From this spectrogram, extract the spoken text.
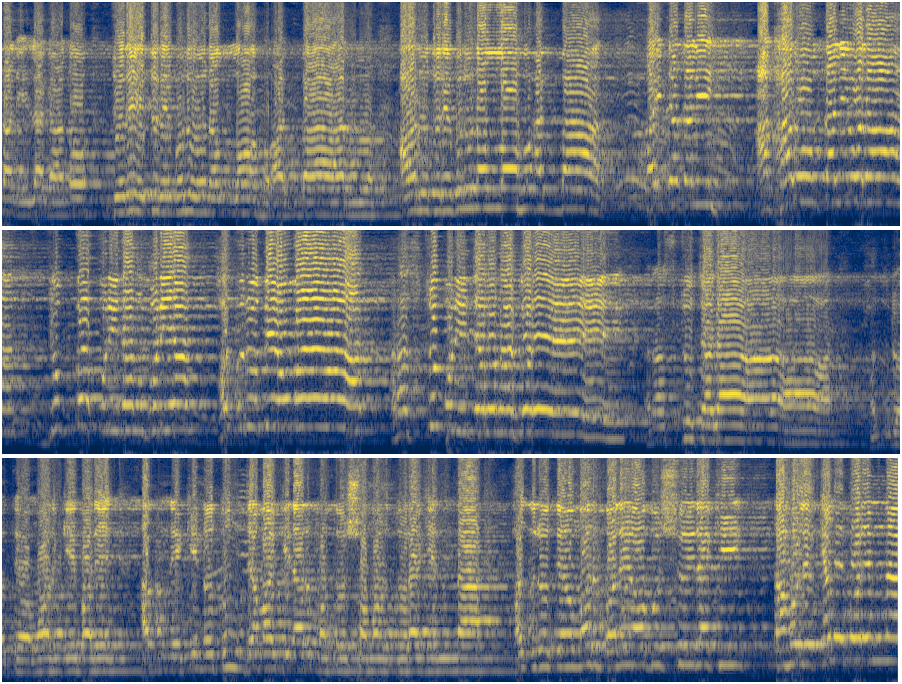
তালি লাগানো। জোরে জোরে বলুন আল্লাহ আকবার। আরও জোরে বলুন আল্লাহ আকবার। কয়টা তালি? আঠারো তালিওয়ালা। জুব্বা পরিধান করিয়া হজরতে রাষ্ট্র পরিচালনা করে। রাষ্ট্র চালান হজরতে অমরকে বলেন, আপনি কি নতুন জামা কেনার মতো সমর্থ রাখেন না? হজরতে অমর বলে, অবশ্যই রাখি। তাহলে কেন করেন না?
